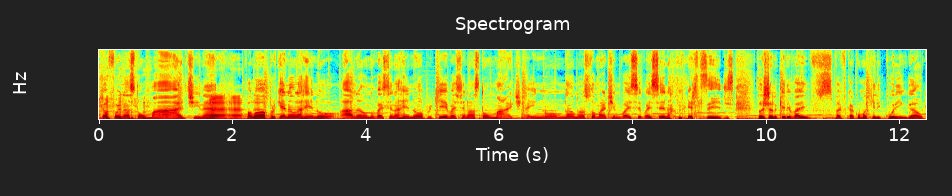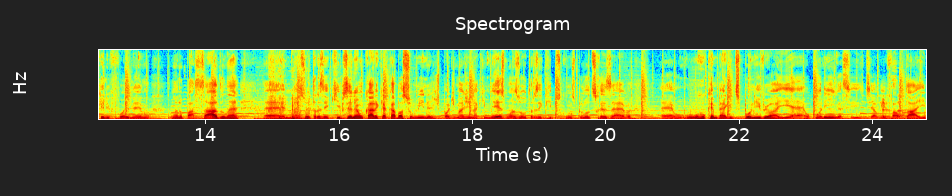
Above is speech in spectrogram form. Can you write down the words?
Já foi na Aston Martin, né? É, é, Falou, é. por que não na Renault? Ah, não, não vai ser na Renault porque vai ser na Aston Martin. Aí não, não, na Aston Martin não vai ser, vai ser na Mercedes. Tô achando que ele vai, vai ficar como aquele coringão que ele foi mesmo no ano passado, né? É, nas outras equipes, ele é um cara que acaba assumindo. A gente pode imaginar que mesmo as outras equipes com os pilotos reserva, é, o, o Huckenberg disponível aí é o Coringa. Se, se alguém Exato. faltar aí,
